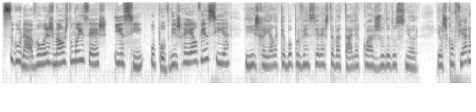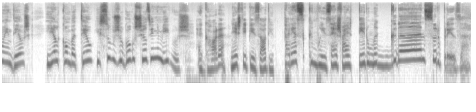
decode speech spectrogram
seguravam as mãos de Moisés e assim o povo de Israel vencia. E Israel acabou por vencer esta batalha com a ajuda do Senhor. Eles confiaram em Deus e ele combateu e subjugou os seus inimigos. Agora, neste episódio, parece que Moisés vai ter uma grande surpresa.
